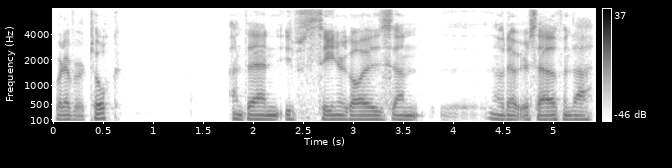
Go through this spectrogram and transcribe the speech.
whatever it took. And then you've senior guys and uh, no doubt yourself and that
